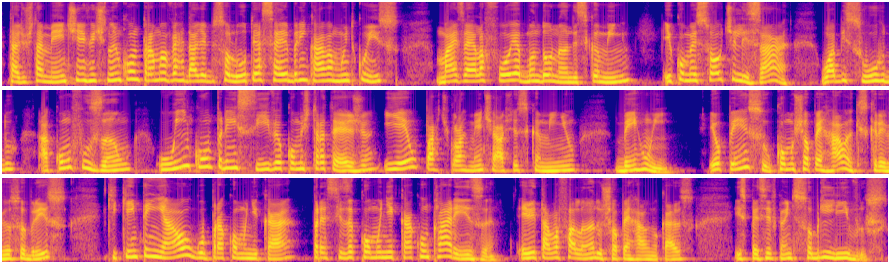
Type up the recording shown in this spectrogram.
está justamente em a gente não encontrar uma verdade absoluta e a série brincava muito com isso, mas ela foi abandonando esse caminho e começou a utilizar o absurdo, a confusão, o incompreensível como estratégia, e eu particularmente acho esse caminho bem ruim. Eu penso, como Schopenhauer, que escreveu sobre isso, que quem tem algo para comunicar precisa comunicar com clareza. Ele estava falando, Schopenhauer no caso, especificamente sobre livros.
